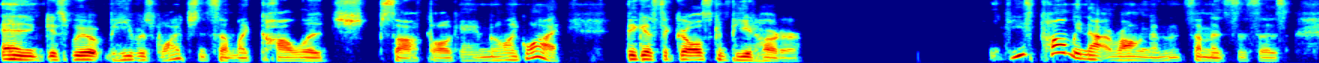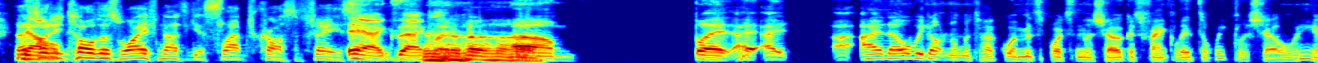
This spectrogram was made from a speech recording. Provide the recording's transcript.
and because we were, he was watching some like college softball game. We're like, why? Because the girls compete harder he's probably not wrong in some instances. That's now, when he told his wife not to get slapped across the face. Yeah, exactly. um, but I, I, I know we don't normally talk women's sports in the show because frankly it's a weekly show. We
